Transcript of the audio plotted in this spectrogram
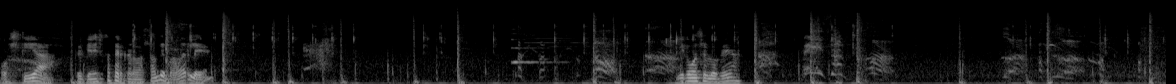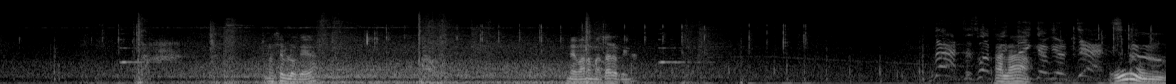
Hostia, te tienes que acercar bastante para darle, ¿eh? ¿Y cómo se bloquea? No se bloquea. Me van a matar al final. That is what Ala. we think of your dad. Uh.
